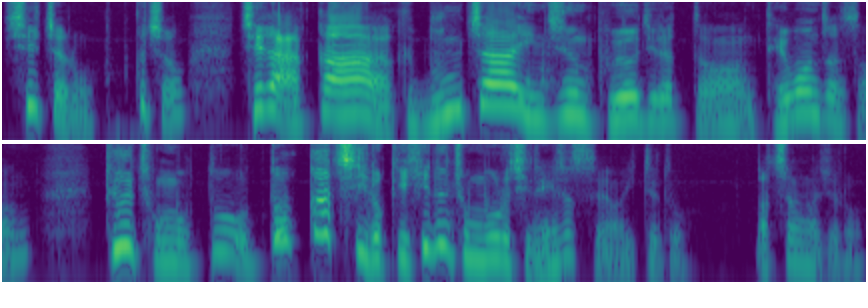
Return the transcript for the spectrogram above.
실제로 그렇죠. 제가 아까 그 문자 인증 보여드렸던 대원전선 그 종목도 똑같이 이렇게 히든 종목으로 진행했었어요. 이때도 마찬가지로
